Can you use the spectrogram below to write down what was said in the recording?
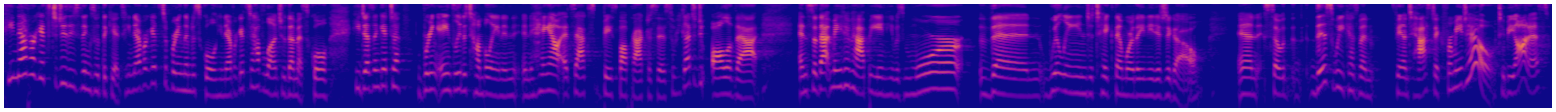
he never gets to do these things with the kids. He never gets to bring them to school. He never gets to have lunch with them at school. He doesn't get to bring Ainsley to tumbling and, and hang out at Zach's baseball practices. So he got to do all of that. And so that made him happy. And he was more than willing to take them where they needed to go. And so th- this week has been fantastic for me too, to be honest.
